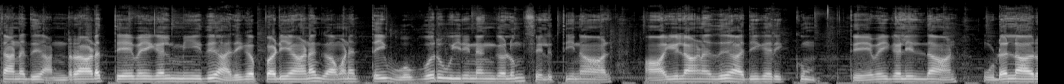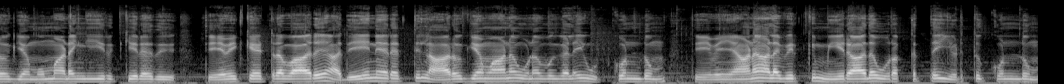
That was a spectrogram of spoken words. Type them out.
தனது அன்றாட தேவைகள் மீது அதிகப்படியான கவனத்தை ஒவ்வொரு உயிரினங்களும் செலுத்தினால் ஆயுளானது அதிகரிக்கும். தேவைகளில்தான் உடல் ஆரோக்கியமும் அடங்கியிருக்கிறது. தேவைக்கேற்றவாறு அதே நேரத்தில் ஆரோக்கியமான உணவுகளை உட்கொண்டும் தேவையான அளவிற்கு மீறாத உறக்கத்தை எடுத்துக்கொண்டும்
